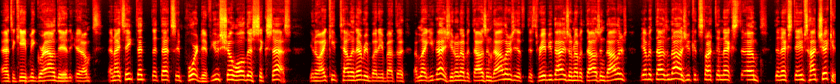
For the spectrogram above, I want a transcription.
and to keep me grounded, you know. And I think that, that that's important. If you show all this success, you know, I keep telling everybody about the. I'm like, you guys, you don't have a thousand dollars. If the three of you guys don't have a thousand dollars, you have a thousand dollars, you can start the next um, the next Dave's Hot Chicken.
